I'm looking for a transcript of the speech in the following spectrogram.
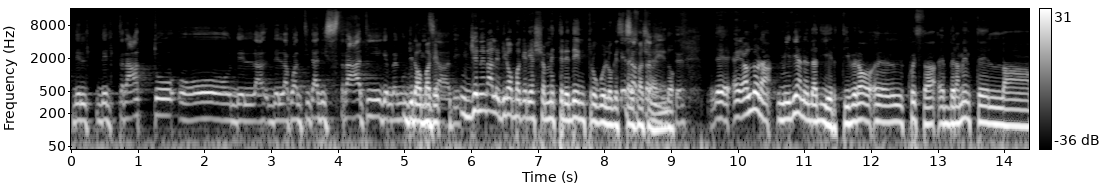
del, del tratto o della, della, quantità di strati che vengono di roba utilizzati. Che, in generale di roba che riesci a mettere dentro quello che stai facendo. E, e allora mi viene da dirti, però eh, questa è veramente la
